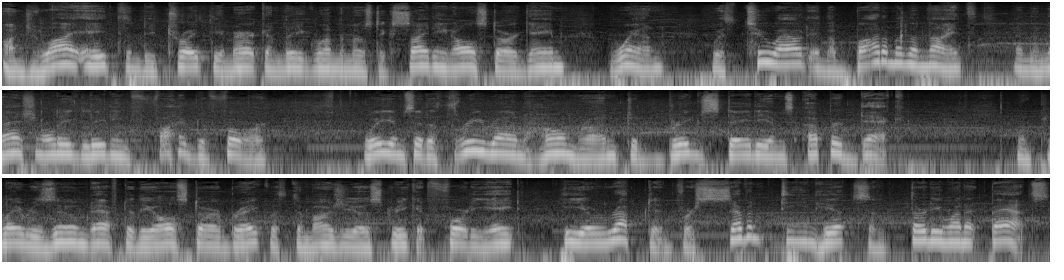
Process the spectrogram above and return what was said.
On July 8th in Detroit, the American League won the most exciting All Star game when, with two out in the bottom of the ninth and the National League leading 5 to 4, Williams hit a three run home run to Briggs Stadium's upper deck. When play resumed after the All Star break with DiMaggio's streak at 48, he erupted for 17 hits and 31 at bats.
